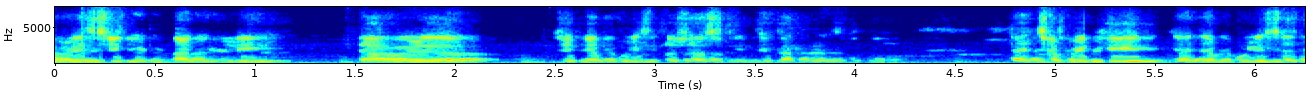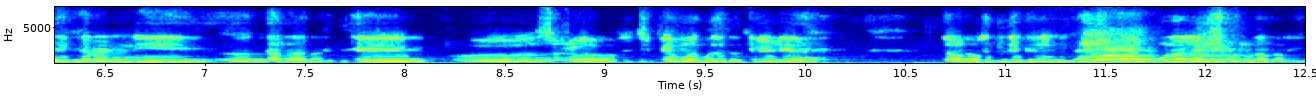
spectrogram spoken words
ज्यावेळेस घटना घडली त्यावेळे जे काही पोलीस प्रशासन इथे कार्यरत होतं. त्याच्यापैकी ज्या ज्या पोलीस अधिकाऱ्यांनी त्यांना तिथे सगळं जी काही मदत केलेली आहे त्या बाबतीत देखील कोणालाही सोडणार नाही.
